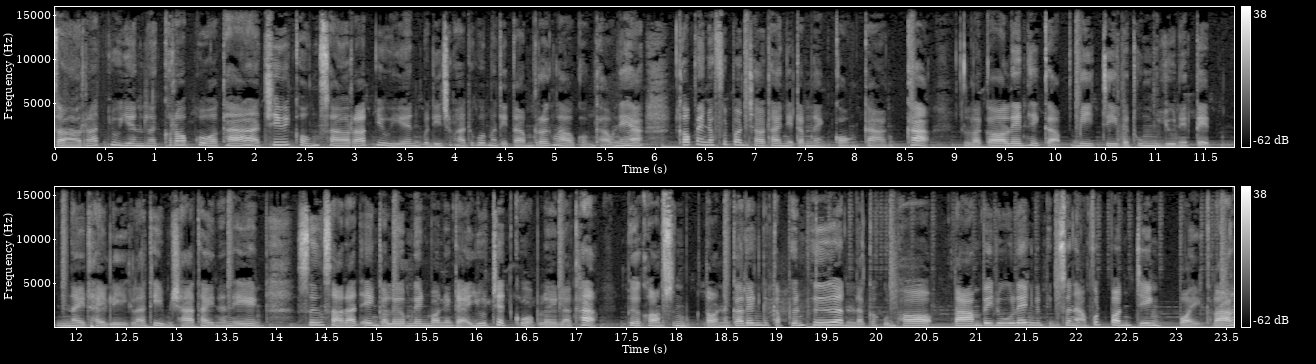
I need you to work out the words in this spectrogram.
สารัตอยู่เย็นและครอบครัวค่ะ ชีวิตของสารัตอยู่เย็น วันนี้จะพาทุกคนมาติดตามเรื่องราวของเขาเนี่ยค่ะเขาเป็นนักฟุตบอลชาวไทยในตำแหน่งกองกลางค่ะ แล้วก็เล่นให้กับ BG ปทุมยูไนเต็ดในไทยลีก และทีมชาติไทยนั่นเอง ซึ่งสารัตเองก็เริ่มเล่นบอลตั้งแต่อายุ 7 ขวบเลยแล้วค่ะ เพื่อความสนุกตอนนั้นก็เล่นกันกับเพื่อนๆ แล้วก็คุณพ่อ ตามไปดูเล่นกันถึงสนามฟุตบอลจริงบ่อยครั้ง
